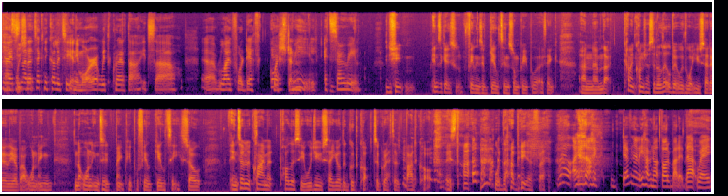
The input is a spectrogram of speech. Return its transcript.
Yeah, it's not a technicality anymore with Greta. It's a, a life or death question. Yeah, it's real. It's so real. She indicates feelings of guilt in some people, I think, and um, that kind of contrasted a little bit with what you said earlier about wanting, not wanting to make people feel guilty. So, in terms of climate policy, would you say you're the good cop to Greta's bad cop? Is that would that be a fair? Well, I, I, definitely have not thought about it that way,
